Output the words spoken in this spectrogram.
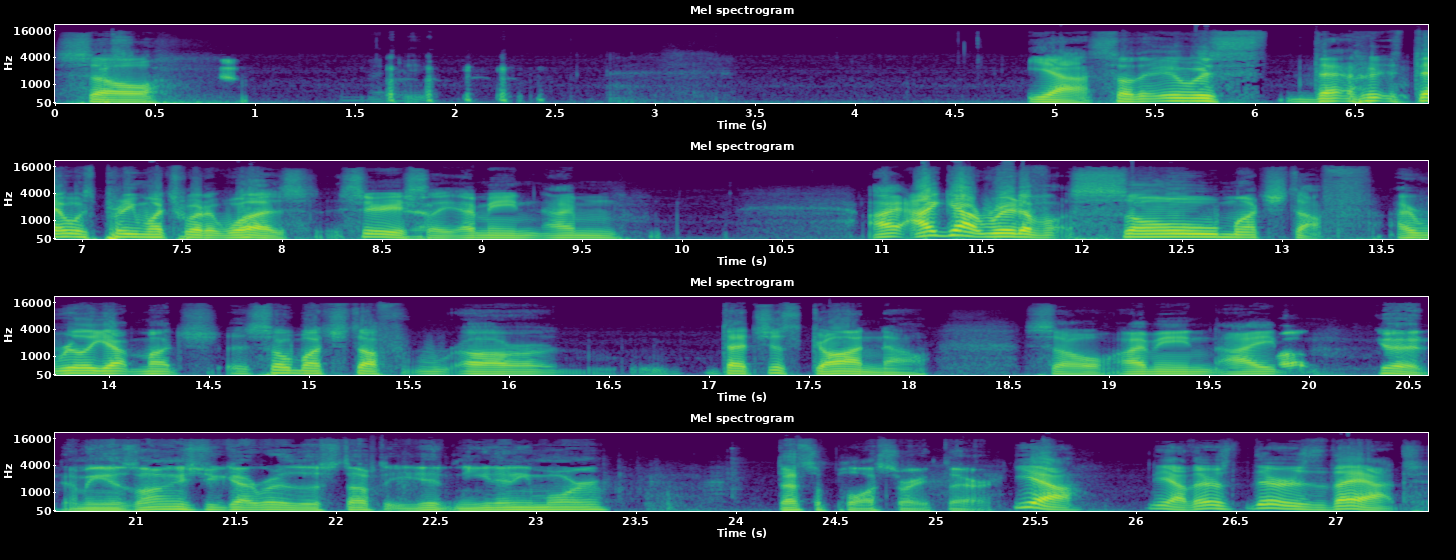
So. Yeah, so it was that. That was pretty much what it was. Seriously, I mean, I'm I, I got rid of so much stuff. I really got much, so much stuff uh, that's just gone now. So I mean, I Well, good. I mean, as long as you got rid of the stuff that you didn't need anymore, that's a plus right there. yeah, yeah. There's there's that.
